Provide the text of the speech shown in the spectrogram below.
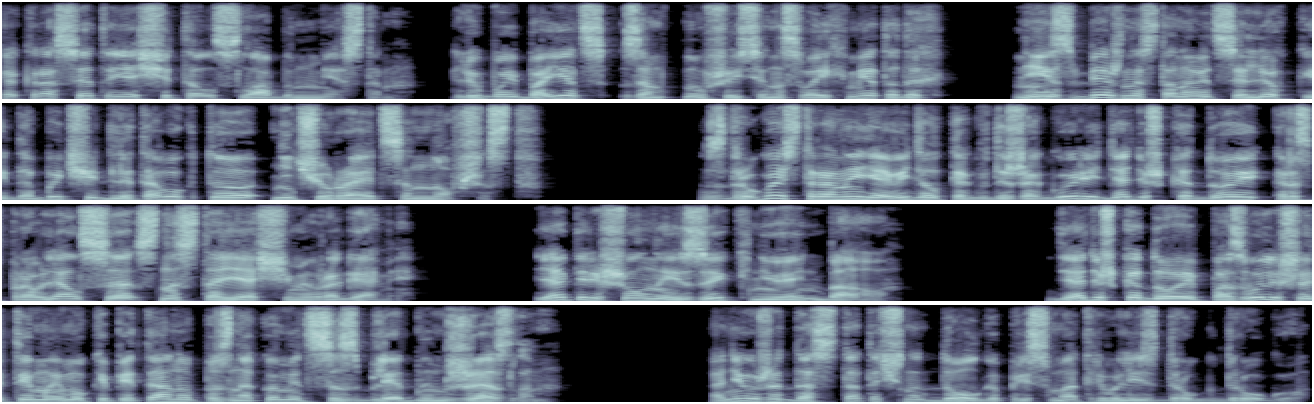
Как раз это я считал слабым местом. Любой боец, замкнувшийся на своих методах, неизбежно становится легкой добычей для того, кто не чурается новшеств. С другой стороны, я видел, как в Дежагоре дядюшка Дой расправлялся с настоящими врагами. Я перешел на язык Нюэньбао. «Дядюшка Дой, позволишь ли ты моему капитану познакомиться с бледным жезлом?» Они уже достаточно долго присматривались друг к другу.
